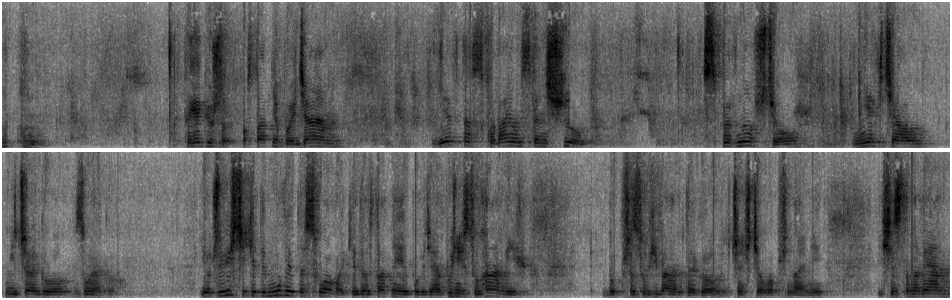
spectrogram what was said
Tak jak już ostatnio powiedziałem, Jefta składając ten ślub z pewnością nie chciał niczego złego. I oczywiście, kiedy mówię te słowa, kiedy ostatnio je powiedziałem, później słuchałem ich, bo przesłuchiwałem tego, częściowo przynajmniej, i się zastanawiałem,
